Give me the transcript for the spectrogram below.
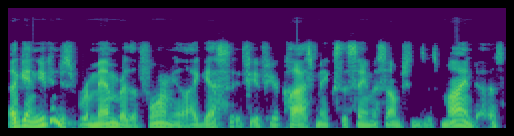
Again, you can just remember the formula, I guess, if, if your class makes the same assumptions as mine does.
